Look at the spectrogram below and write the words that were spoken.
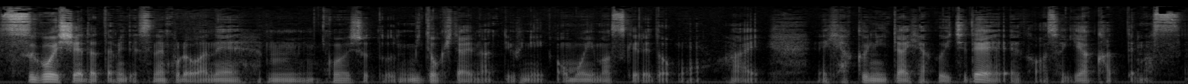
すごい試合だったみたいですね、これはね。うん。これちょっと見ときたいなっていうふうに思いますけれども、はい。102対101で、川崎が勝ってます。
